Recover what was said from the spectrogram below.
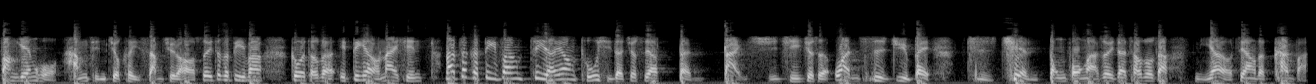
放烟火，行情就可以上去了哈。所以这个地方，各位投资者一定要有耐心。那这个地方既然用突袭的，就是要等。待时机就是万事俱备，只欠东风啊！所以在操作上你要有这样的看法。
